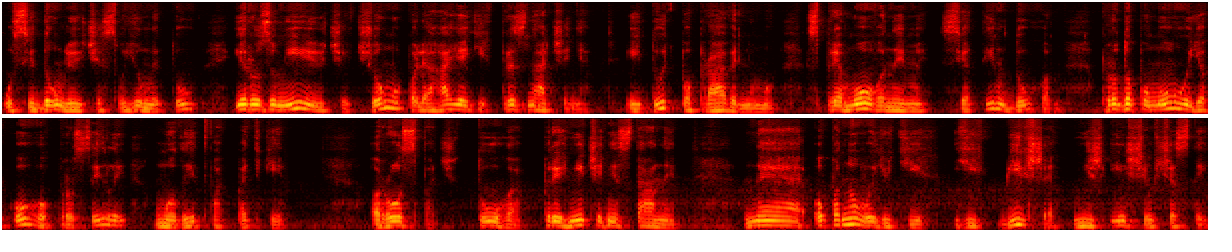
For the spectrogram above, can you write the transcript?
усвідомлюючи свою мету і розуміючи, в чому полягає їх призначення, йдуть по правильному, спрямованими Святим Духом, про допомогу якого просили в молитвах батьки. Розпач, туга, пригнічені стани не опановують їх, їх більше, ніж іншим щастить.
